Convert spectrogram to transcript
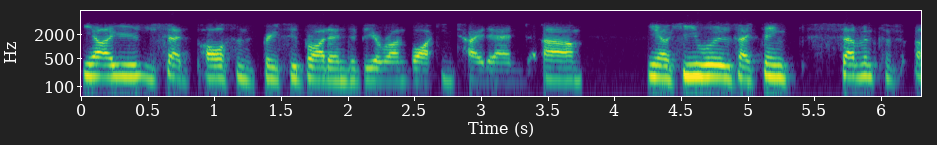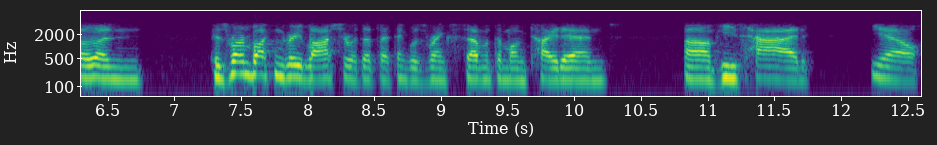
you know, you, you said Paulsen's basically brought in to be a run blocking tight end. Um, you know, he was, I think, seventh of, uh, his run blocking grade last year with us, I think, was ranked seventh among tight ends. Um, he's had, you know,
